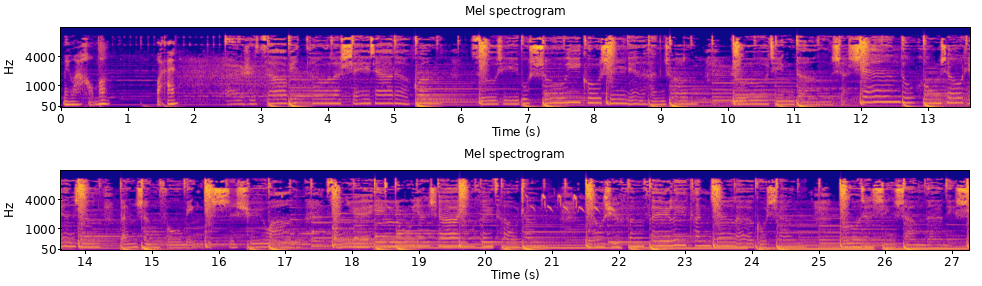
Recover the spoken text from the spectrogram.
每晚好梦，晚安。儿时早别偷了谁家的光，素习不输一哭十年寒窗。如今灯下闲读红袖添香，半生浮名只是虚妄。三月一路烟霞莺飞草长，柳絮纷飞里看见了故乡。不知心上的你是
